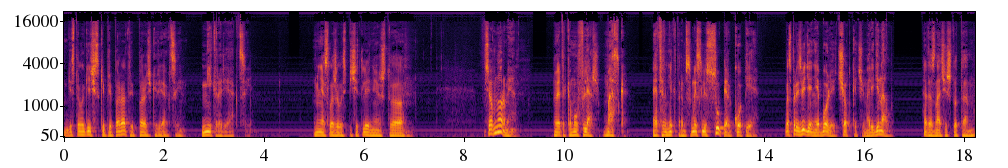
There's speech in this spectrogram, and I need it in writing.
гистологический препарат и парочка реакций. Микрореакций. У меня сложилось впечатление, что все в норме. Но это камуфляж, маска. Это в некотором смысле суперкопия. Воспроизведение более четкое, чем оригинал. Это значит, что там,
